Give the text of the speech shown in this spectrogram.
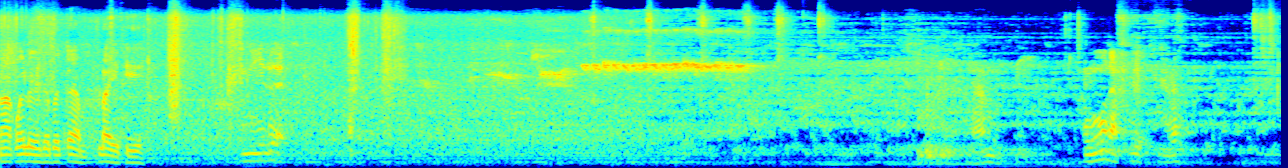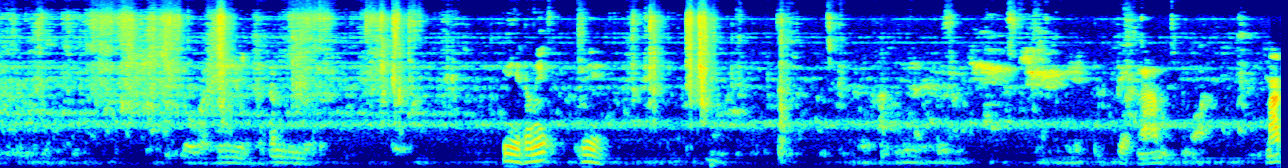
มาร์กไว้เลยเดี๋ยวไปแต้มไล่ทีนี้ด้วยน้ำทางโน้นอะเห็นไหมดูแบบนี้อยู่ต้องมีอยู่นี่ทางนี้ นี่เปียกน้ำหัวมัก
